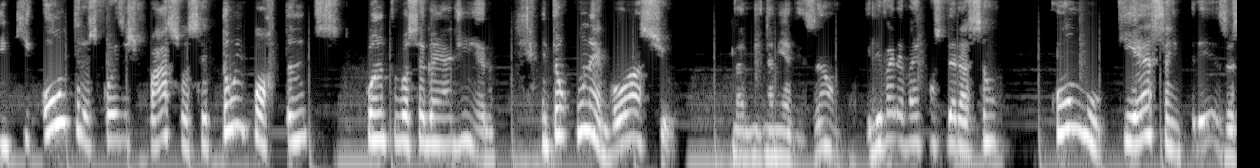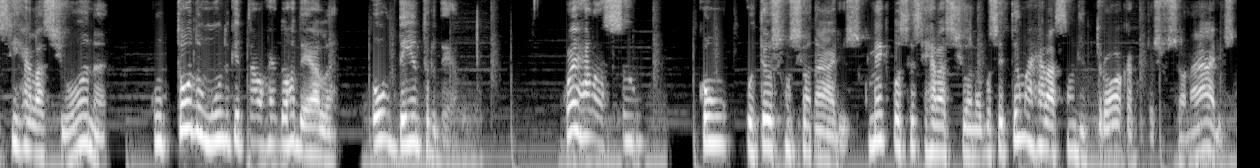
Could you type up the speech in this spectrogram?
em que outras coisas passam a ser tão importantes quanto você ganhar dinheiro. Então, um negócio na, minha visão, ele vai levar em consideração como que essa empresa se relaciona com todo mundo que está ao redor dela ou dentro dela. Qual é a relação com os teus funcionários? Como é que você se relaciona? Você tem uma relação de troca com os funcionários?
